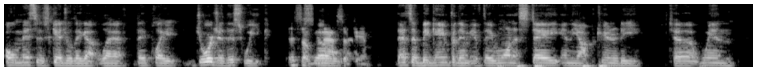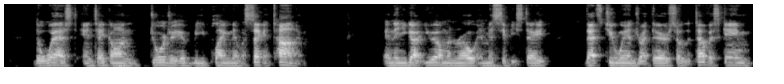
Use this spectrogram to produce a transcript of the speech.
Ole Miss's schedule they got left. They play Georgia this week. It's a so massive game. That's a big game for them if they want to stay in the opportunity to win the West and take on Georgia. It'd be playing them a second time. And then you got UL Monroe and Mississippi State. That's two wins right there. So the toughest game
